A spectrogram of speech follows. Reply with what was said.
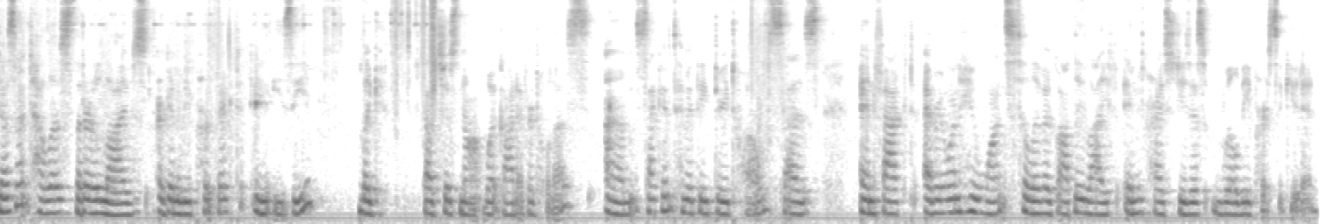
doesn't tell us that our lives are going to be perfect and easy. Like that's just not what God ever told us. Um, 2 Timothy 3:12 says, "In fact, everyone who wants to live a godly life in Christ Jesus will be persecuted."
